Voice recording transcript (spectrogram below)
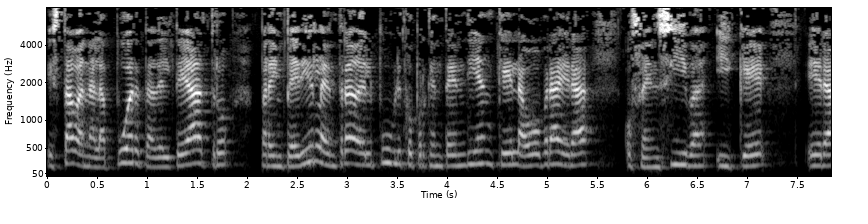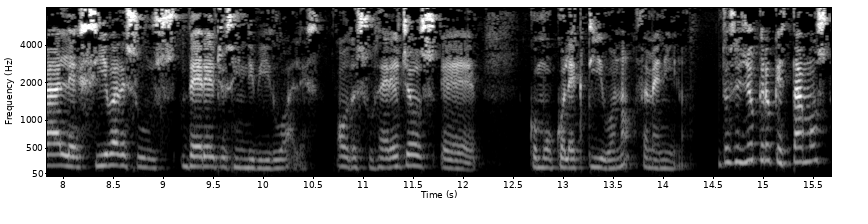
estaban a la puerta del teatro para impedir la entrada del público porque entendían que la obra era ofensiva y que era lesiva de sus derechos individuales o de sus derechos eh, como colectivo, ¿no? Femenino. Entonces yo creo que estamos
